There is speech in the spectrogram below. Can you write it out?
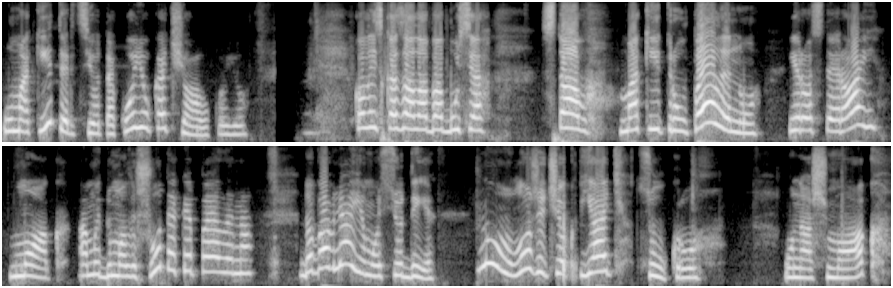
у макітерці отакою качалкою. Колись казала бабуся, став макітру в пелену і розтирай мак. А ми думали, що таке пелена? Добавляємо сюди ну, ложечок 5 цукру у наш мак.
